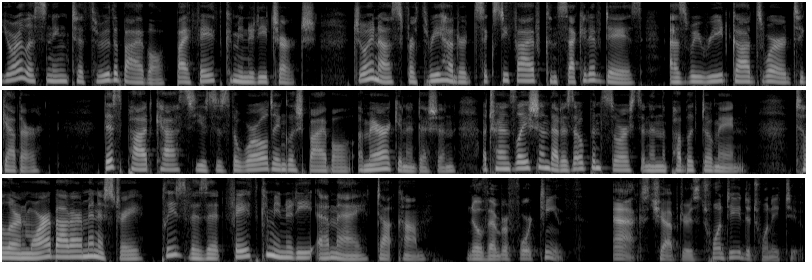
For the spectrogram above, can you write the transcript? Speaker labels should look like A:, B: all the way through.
A: You're listening to Through the Bible by Faith Community Church. Join us for 365 consecutive days as we read God's Word together. This podcast uses the World English Bible, American Edition, a translation that is open source and in the public domain. To learn more about our ministry, please visit faithcommunityma.com.
B: November 14th, Acts chapters 20 to 22.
